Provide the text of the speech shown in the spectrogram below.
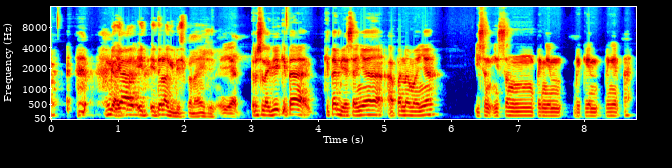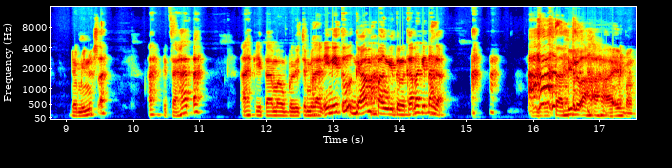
enggak Ya. itu, itu itu lagi diskon aja sih Iya, terus lagi kita kita biasanya apa namanya iseng-iseng pengen bikin pengen ah Domino's ah ah Pizza Hut ah ah kita mau beli cemilan ini tuh gampang gitu loh karena kita nggak tadi lu ah emang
